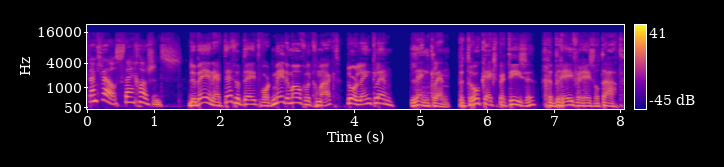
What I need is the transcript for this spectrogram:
Dankjewel, Stijn Goosens. De BNR Tech Update wordt mede mogelijk gemaakt door Lenklen. Lenklen. Betrokken expertise, gedreven resultaat.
